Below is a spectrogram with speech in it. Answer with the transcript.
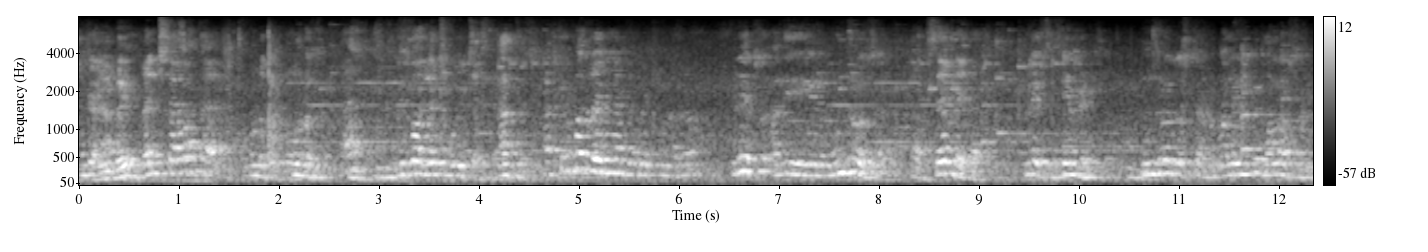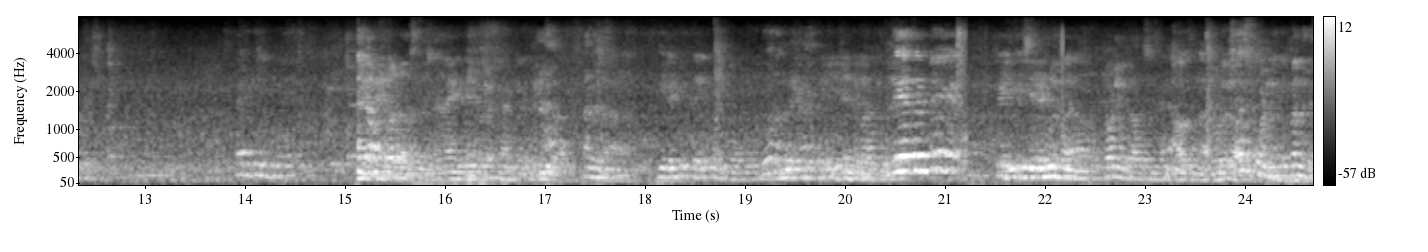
అంటే లంచ్ తర్వాత ఉండదు. ఉండదు. బిఫోర్ లంచ్ ముగించేస్తారు తిరుపతిలో ఎన్ని గంటలకు పెట్టుకున్నారు? లేదు అది ముందు రోజు. సార్ సేమ్ డే లేదు సేమ్ రేట్ ముందు రోజు వస్తాడు మళ్ళీ ఇంటికి మళ్ళీ వస్తాడు అది. లేదంటే చేసుకోండి ఇబ్బంది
